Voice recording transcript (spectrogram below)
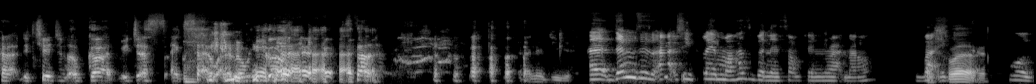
the children of God, we just accept whatever we got. energy. Uh, Dems is actually playing my husband in something right now. But I swear. it was.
